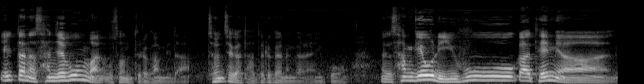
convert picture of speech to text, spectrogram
일단은 산재보험만 우선 들어갑니다. 전체가 다 들어가는 건 아니고. 그래서 3개월 이후가 되면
